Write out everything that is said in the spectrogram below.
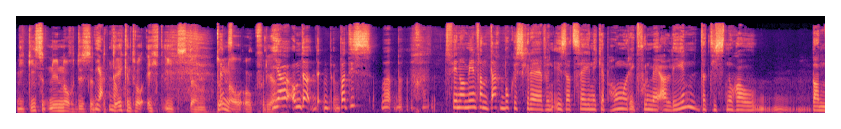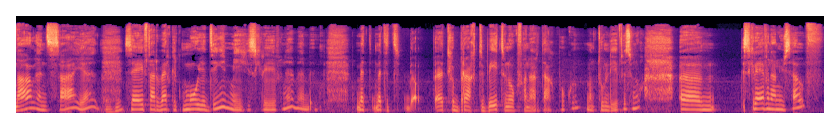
je kiest het nu nog. Dus Ja, betekent wel echt iets dan. Toen Het- al ook voor jou. ja, omdat wat is wat- het fenomeen van dagboeken schrijven is dat zeggen ik heb honger, ik voel mij alleen. Dat is nogal banaal en saai. Hè? Zij heeft daar werkelijk mooie dingen mee geschreven. Hè? Met, met, het ja, uitgebrachte weten ook van haar dagboeken, want toen leefde ze nog. Ehm, schrijven aan uzelf,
